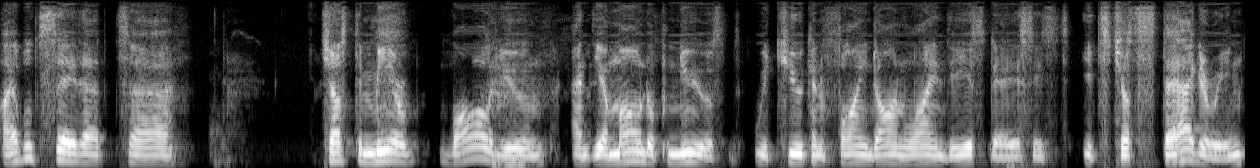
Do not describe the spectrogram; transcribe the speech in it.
I would say that uh, just the mere volume and the amount of news which you can find online these days, it's, it's just staggering.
